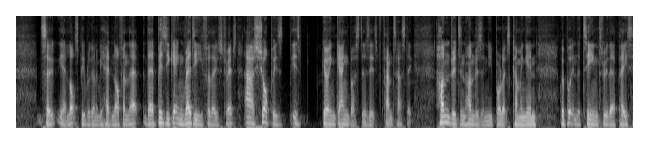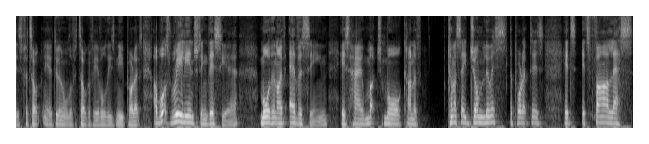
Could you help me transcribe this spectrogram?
So yeah, lots of people are going to be heading off, and they're they're busy getting ready for those trips. Our shop is is going gangbusters. It's fantastic. Hundreds and hundreds of new products coming in. We're putting the team through their paces, you know, doing all the photography of all these new products. Uh, what's really interesting this year, more than I've ever seen, is how much more kind of can I say John Lewis the product is. It's it's far less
